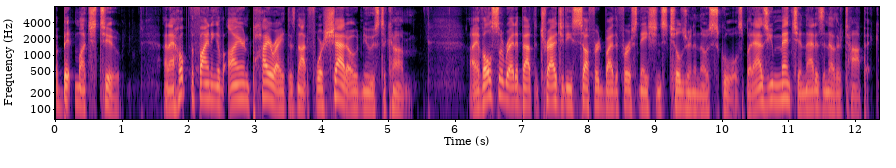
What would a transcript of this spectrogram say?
a bit much too, and I hope the finding of iron pyrite does not foreshadow news to come. I have also read about the tragedies suffered by the First Nations children in those schools, but as you mentioned, that is another topic.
